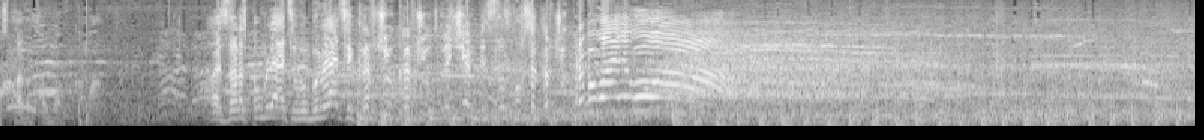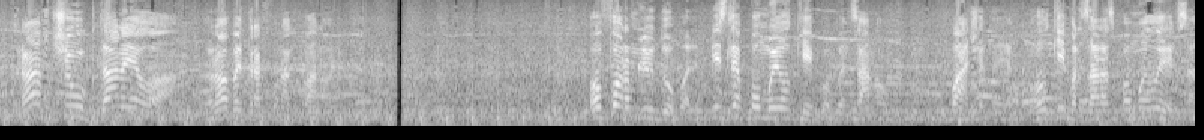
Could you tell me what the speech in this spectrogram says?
Складах обох команд. А зараз помиляється, вибирається. Кравчук, Кравчук з м'ячем підслизнувся, Кравчук пробиває його! Кравчук Данило робить рахунок 2-0. Оформлює дубль. Після помилки Бобенцану бачите, як голкіпер зараз помилився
